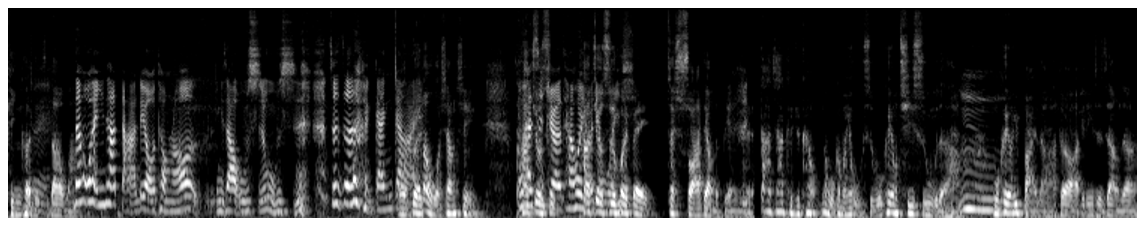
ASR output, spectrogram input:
平衡，你知道吗？那万一他打六通，然后你知道五十五十，这真的很尴尬。哦。对，那我相信，我还是觉得他会他就是会被在刷掉的边缘。大家可以去看，那我干嘛用五十？我可以用七十五的啊，嗯，我可以用一百的啊，对吧，啊？一定是这样的。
